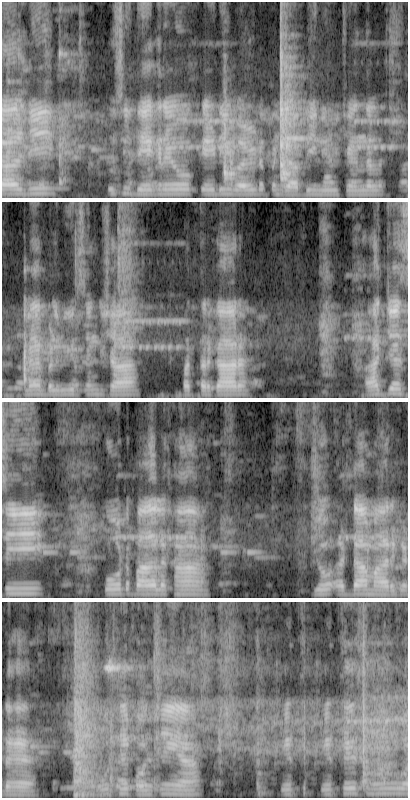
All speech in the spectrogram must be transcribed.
ਅਕਾਲ ਜੀ। ਤੁਸੀਂ ਦੇਖ ਰਹੇ ਹੋ KD world Punjabi news channel. ਮੈਂ ਬਲਵੀਰ ਸਿੰਘ ਸ਼ਾਹ, ਪੱਤਰਕਾਰ। ਅੱਜ ਅਸੀਂ ਕੋਟ ਬਾਦਲ ਖਾਂ, ਜੋ ਅੱਡਾ ਮਾਰਕੀਟ ਹੈ, ਉੱਥੇ ਪਹੁੰਚੇ ਆ ਇੱਥੇ ਇੱਥੇ ਸਮੂਹ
